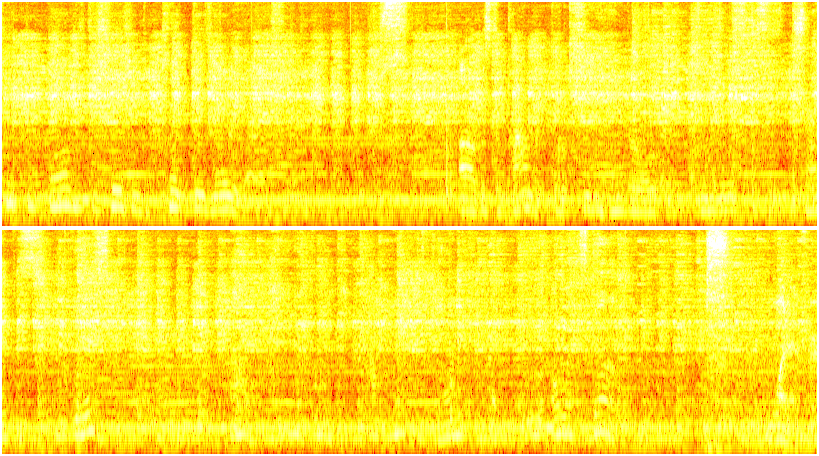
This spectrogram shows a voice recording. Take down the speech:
the bold decision to pick this area year? Uh, what's the problem? You can't handle dangerous tracks risk? Oh, I'm ready. Oh, let's go. Whatever.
